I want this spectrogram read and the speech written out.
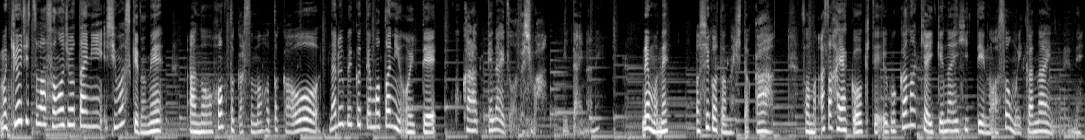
まあ、休日はその状態にしますけどね。あの、本とかスマホとかをなるべく手元に置いて、ここから出ないぞ私は、みたいなね。でもね、お仕事の日とか、その朝早く起きて動かなきゃいけない日っていうのはそうもいかないのでね。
